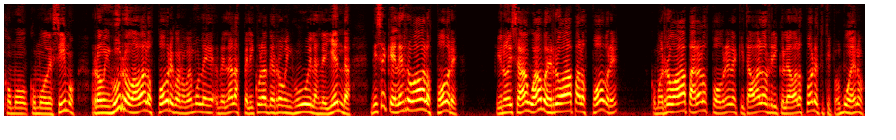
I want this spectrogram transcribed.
como, como decimos, Robin Hood robaba a los pobres cuando vemos ¿verdad? las películas de Robin Hood y las leyendas. Dice que él les robaba a los pobres. Y uno dice, ah, wow, pues él robaba para los pobres. Como él robaba para los pobres, le quitaba a los ricos y le daba a los pobres. Este tipo es bueno.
